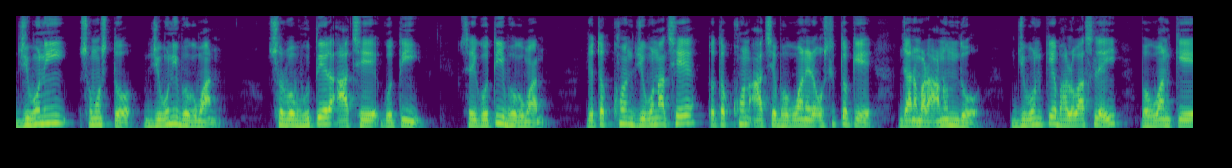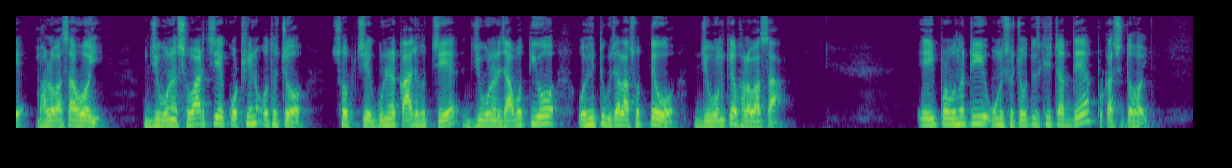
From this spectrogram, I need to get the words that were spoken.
জীবনী সমস্ত জীবনী ভগবান, সর্বভূতের আছে গতি, সেই গতিই ভগবান। যতক্ষণ জীবন আছে, ততক্ষণ আছে ভগবানের অস্তিত্বকে জানবার আনন্দ। জীবনকে ভালোবাসলেই ভগবানকে ভালোবাসা হয়। জীবনে সবার চেয়ে কঠিন অথচ সবচেয়ে গুণের কাজ হচ্ছে জীবনের যাবতীয় অহিতুক জ্বালা সত্ত্বেও জীবনকে ভালোবাসা। এই প্রবন্ধটি উনিশশো চৌত্রিশ খ্রিস্টাব্দে প্রকাশিত হয়।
